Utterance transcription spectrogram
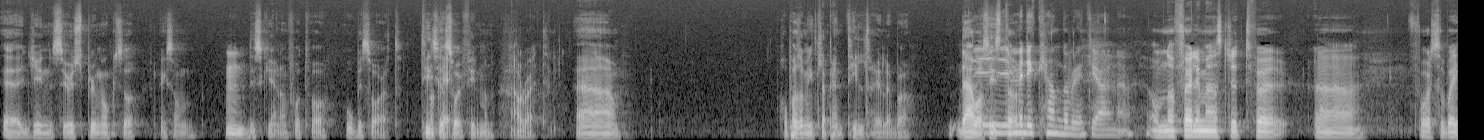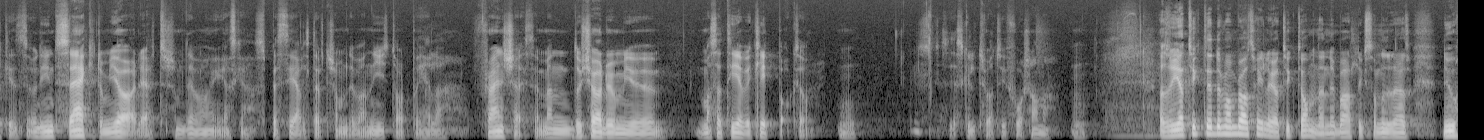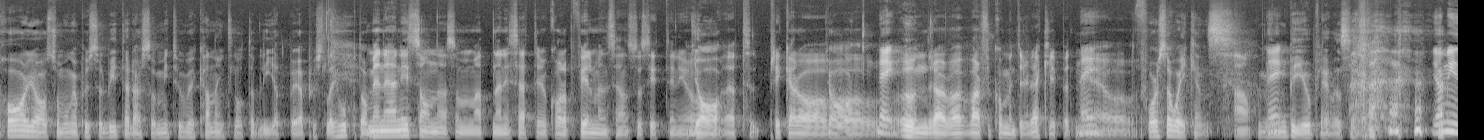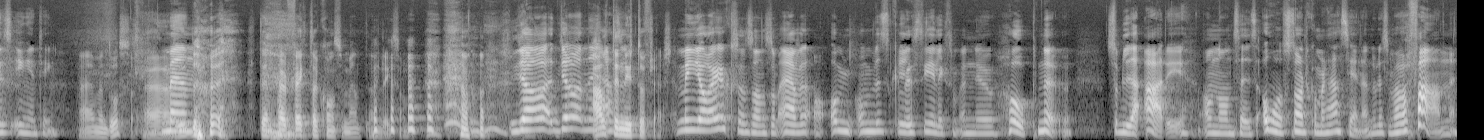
eh, Gyns ursprung också, liksom. Mm. Det skulle gärna fått vara obesvarat. Tills Okej. jag såg filmen. All right. Eh, hoppas de inte släpper en till trailer bara. Det här var Nej, sista. men det kan de väl inte göra nu? Om de följer mönstret för eh, Force Awakens, och det är inte säkert de gör det eftersom det var ganska speciellt eftersom det var en nystart på hela franchisen. Men då körde de ju massa tv-klipp också. Så jag skulle tro att vi får sådana. Alltså jag tyckte det var en bra trailer, jag tyckte om den. Det är bara att liksom det där, nu har jag så många pusselbitar där så mitt huvud kan inte låta bli att börja pussla ihop dem. Men är ni sådana som att när ni sätter er och kollar på filmen sen så sitter ni och Ja. att prickar av Ja. och Nej. undrar var, varför kommer inte det där klippet Nej. med? Och, Force Awakens, Ja. min bioupplevelse. Jag minns ingenting. nej men då så. Men, Den perfekta konsumenten liksom. ja, ja, nej, Allt är alltså- nytt och fräscht. Men jag är också en sån som även om, om vi skulle se liksom en New Hope nu så blir jag arg om någon säger så, åh snart kommer den här scenen. Då blir jag så, men vad fan?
